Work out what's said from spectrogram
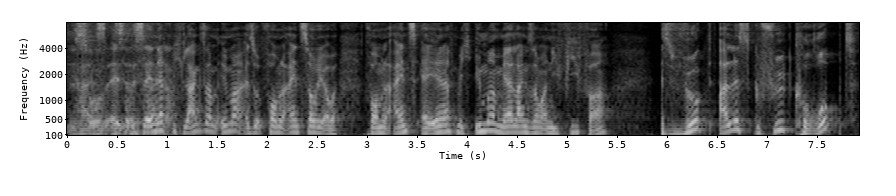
Ja, so, es, es, es erinnert mich langsam immer, also Formel 1, sorry, aber Formel 1 erinnert mich immer mehr langsam an die FIFA. Es wirkt alles gefühlt korrupt,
